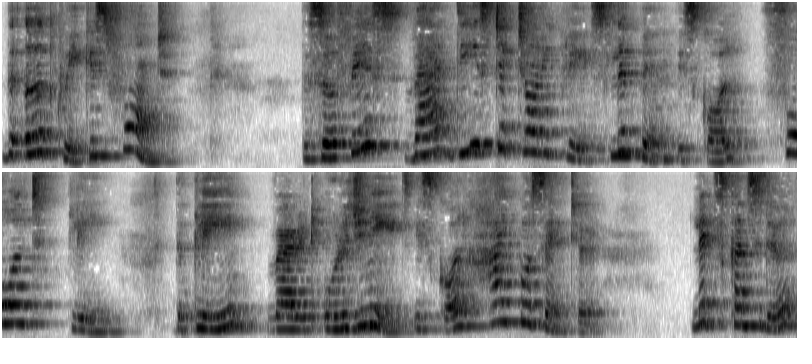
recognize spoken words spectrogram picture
the earthquake is formed. The surface where these tectonic plates slip in is called fault plane. The plane where it originates is called hypocenter. Let's consider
